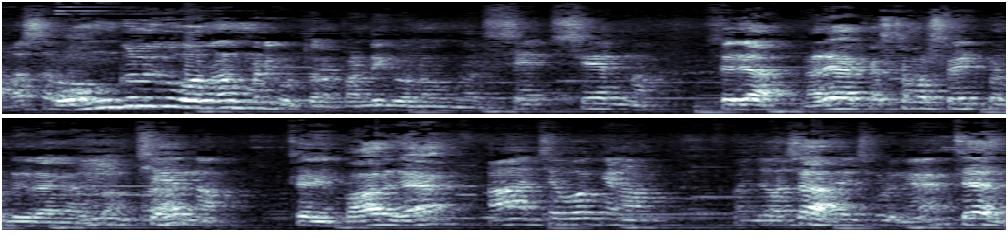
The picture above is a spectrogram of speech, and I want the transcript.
அவசரம். உங்களுக்கு ஒரு நாள் பண்ணி கொடுத்துறேன். பண்டிகை ஒரு நாள் முன்னாடி. சரி, சரிண்ணா. சரியா? நிறைய கஸ்டமர்ஸ் வெயிட் பண்ணிருக்காங்க சரிண்ணா. சரி பாருங்க. ஆ சரி ஓகேண்ணா. கொஞ்சம். சீக்கிரம் தைச்சு கொடுங்க. சரி,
